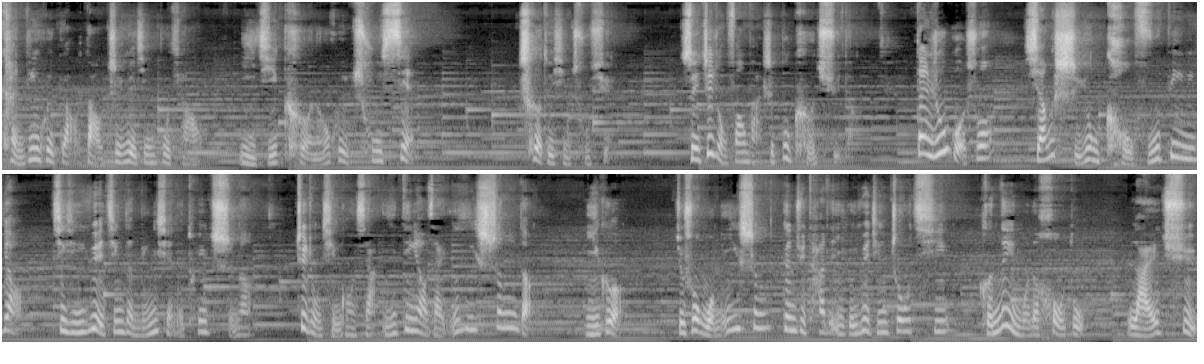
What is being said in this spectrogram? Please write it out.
肯定会导导致月经不调，以及可能会出现撤退性出血。所以这种方法是不可取的。但如果说想使用口服避孕药进行月经的明显的推迟呢，这种情况下一定要在医生的。一个，就说我们医生根据她的一个月经周期和内膜的厚度，来去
